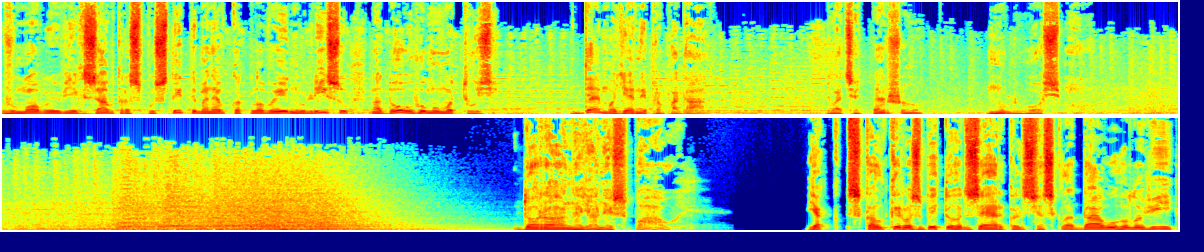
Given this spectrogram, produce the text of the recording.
вмовив їх завтра спустити мене в котловину лісу на довгому мотузі. Де моє не пропадало? 21.08 До рана я не спав. Як скалки розбитого дзеркальця складав у голові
